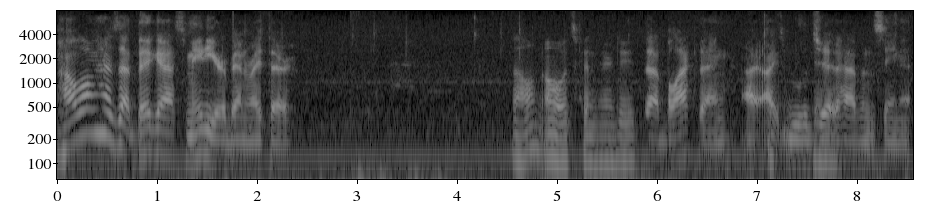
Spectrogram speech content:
How long has that big ass meteor been right there? Oh, no, it's been there, dude. That black thing. I, I legit yeah. haven't seen it.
